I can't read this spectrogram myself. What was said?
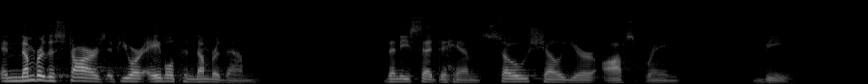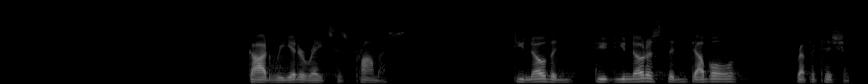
and number the stars if you are able to number them. Then he said to him, So shall your offspring be. God reiterates his promise. Do you know the do, you notice the double repetition?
